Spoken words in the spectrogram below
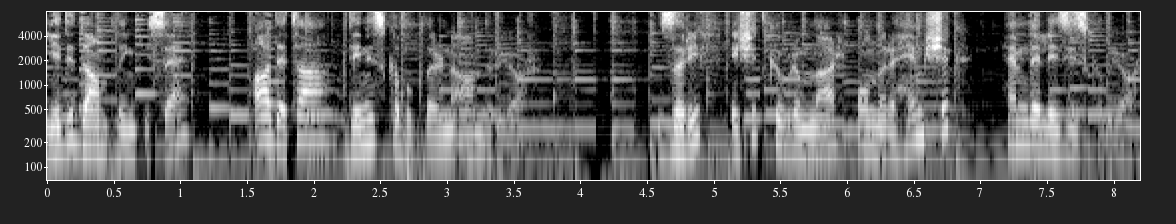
7 dumpling ise adeta deniz kabuklarını andırıyor. Zarif, eşit kıvrımlar onları hem şık hem de leziz kılıyor.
